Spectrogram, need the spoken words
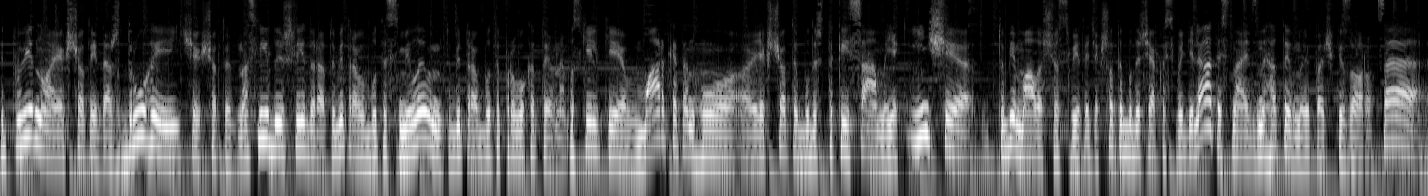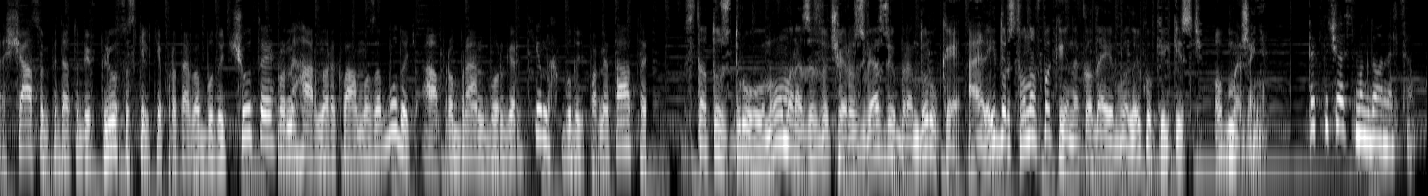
Відповідно, якщо ти йдеш другий, чи якщо ти наслідуєш лідера, тобі треба бути сміливим, тобі треба бути провокативним. Оскільки в маркетингу, е, якщо ти будеш такий самий, як інші, тобі мало що світить. Якщо ти будеш якось виділятись, навіть з негативної точки зору, це з часом піде тобі в плюс, оскільки про тебе будуть чути, про негарну рекламу забудуть, а про бренд Burger King будуть пам'ятати. Статус другого номера зазвичай розв'язує бренду руки, а лідерство навпаки накладає велику кількість обмежень. Так случилось с Макдональдсом.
